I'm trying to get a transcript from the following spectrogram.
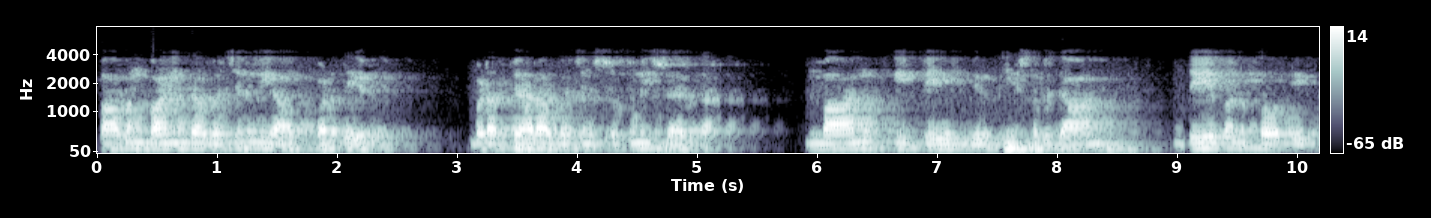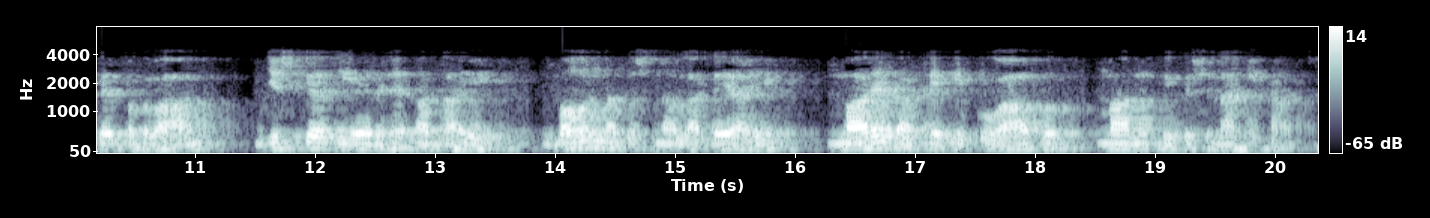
ਪਾਵਨ ਬਾਣੀ ਦਾ ਵਚਨ ਵੀ ਆਪ ਪੜ੍ਹਦੇ ਹੋ। ਬੜਾ ਪਿਆਰਾ ਵਚਨ ਸੁਖਣੀ ਸਾਹਿਬ ਦਾ। ਮਾਨ ਕੀ ਟੇਕ ਬਿਰਥੀ ਸਬਦਾਨ ਦੇਵਨ ਕੋ ਏਕੈ ਭਗਵਾਨ, ਜਿਸ ਕੇ ਦਿਏ ਰਹਿ ਆਧਾਏ ਬਹੁਰ ਨ ਦੁਸ਼ਨਾ ਲਾਗੇ ਆਏ, ਮਾਰੇ ਰਾਖੇ ਏਕੋ ਆਪ ਮਾਨੁ ਕੀ ਕ੍ਰਿਸ਼ਨਾ ਹੀ ਹਾਥ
